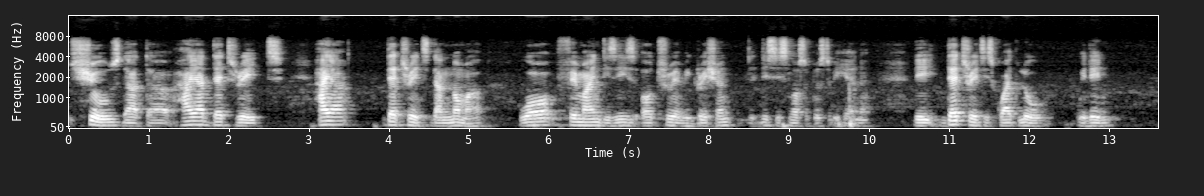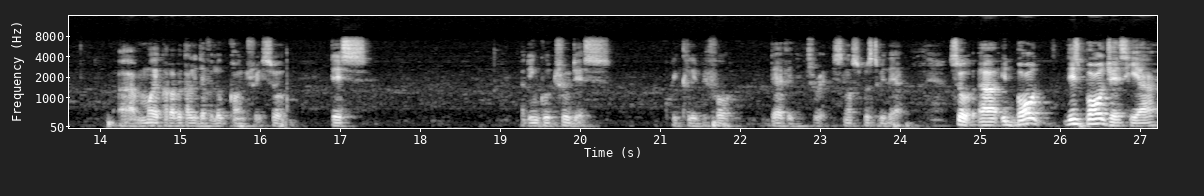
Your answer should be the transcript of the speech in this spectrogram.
shows that uh, higher death rate higher death rate than normal, war, famine, disease, or through emigration, this is not supposed to be here now. The death rate is quite low within uh, more economically developed countries. So this, I didn't go through this quickly before it. It's not supposed to be there. So uh, it bul these bulges here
